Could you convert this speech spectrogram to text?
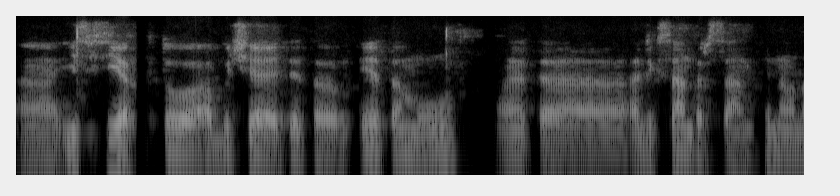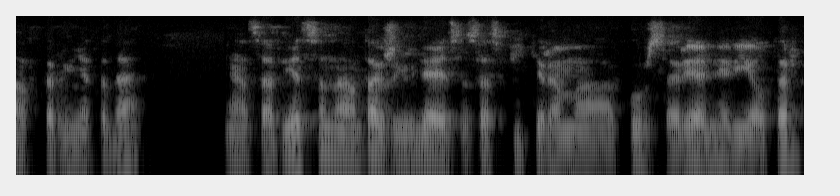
А, Из всех, кто обучает это, этому, это Александр Санкин, он автор метода. А, Соответственно, он также является со спикером курса «Реальный риэлтор».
